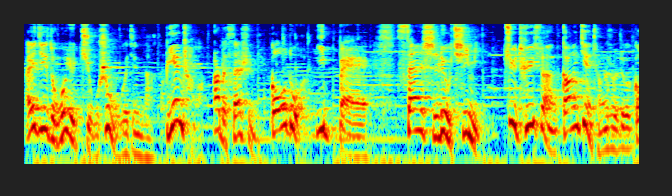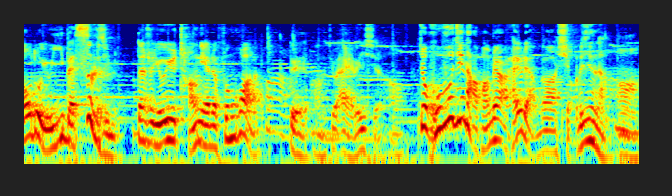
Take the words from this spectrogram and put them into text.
埃及总共有九十五个金字塔，边长二百三十米，高度一百三十六七米。据推算，刚建成的时候，这个高度有一百四十几米，但是由于常年的风化了，对啊，就矮了一些啊。就胡夫金字塔旁边还有两个小的金字塔啊，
